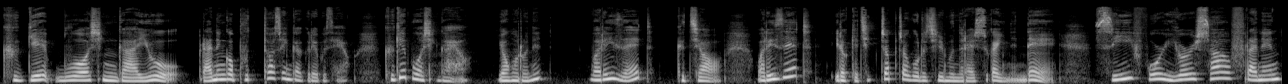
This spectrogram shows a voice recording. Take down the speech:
그게 무엇인가요? 라는 것부터 생각을 해보세요. 그게 무엇인가요? 영어로는 What is it? 그쵸? What is it? 이렇게 직접적으로 질문을 할 수가 있는데 see for yourself라는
